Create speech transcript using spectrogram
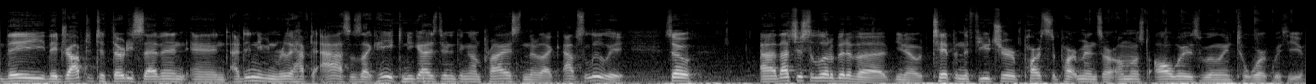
they they dropped it to 37 and I didn't even really have to ask. I was like, hey, can you guys do anything on price? And they're like, absolutely. So uh, that's just a little bit of a you know tip in the future. Parts departments are almost always willing to work with you.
